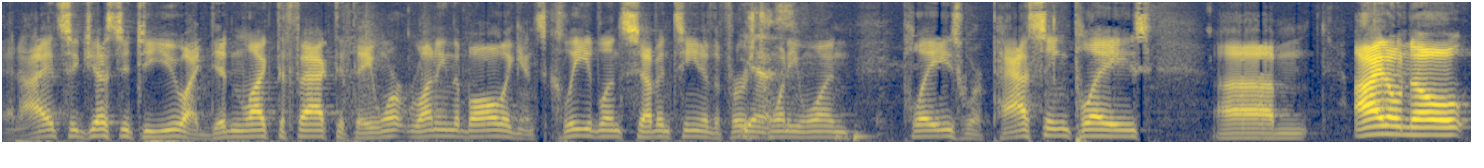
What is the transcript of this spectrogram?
and I had suggested to you I didn't like the fact that they weren't running the ball against Cleveland. 17 of the first yes. 21 plays were passing plays. Um, I don't know.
